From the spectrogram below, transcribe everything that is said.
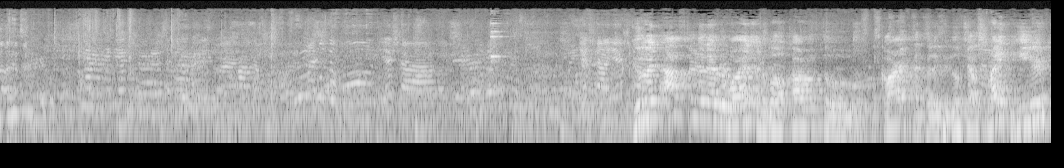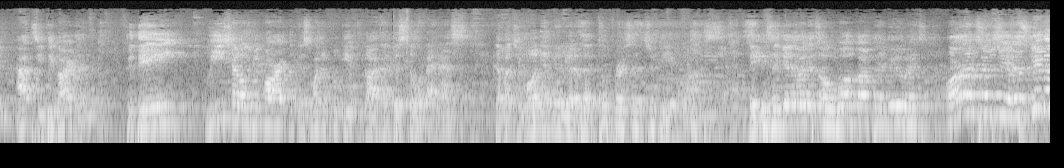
Good afternoon, everyone, and welcome to the and Filipino Chels right here at City Garden. Today, we shall be part of this wonderful gift God has bestowed on us, the matrimonial union of the two persons who gave us. Ladies and gentlemen, let's all welcome the newlyweds, Orange and Sheila. Let's give.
